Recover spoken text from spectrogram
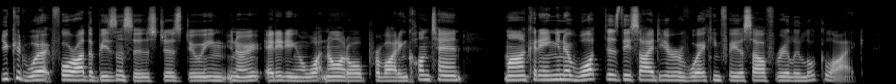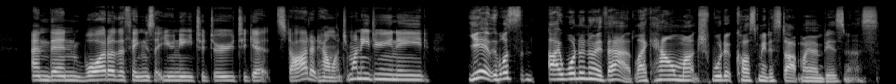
you could work for other businesses just doing, you know, editing or whatnot, or providing content, marketing. You know, what does this idea of working for yourself really look like? And then what are the things that you need to do to get started? How much money do you need? yeah, what's I want to know that. Like, how much would it cost me to start my own business?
